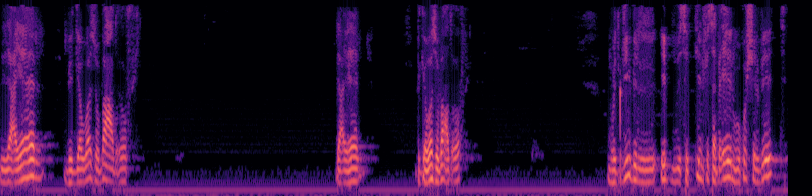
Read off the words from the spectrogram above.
العيال بيتجوزوا بعض عرفي. العيال بيتجوزوا بعض عرفي. وتجيب الابن ستين في سبعين ويخش البيت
